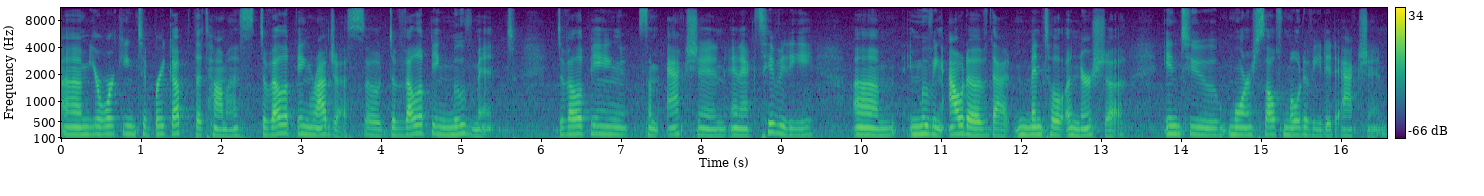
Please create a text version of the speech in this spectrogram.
Um, you're working to break up the tamas, developing rajas, so developing movement, developing some action and activity, um, and moving out of that mental inertia into more self motivated action.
